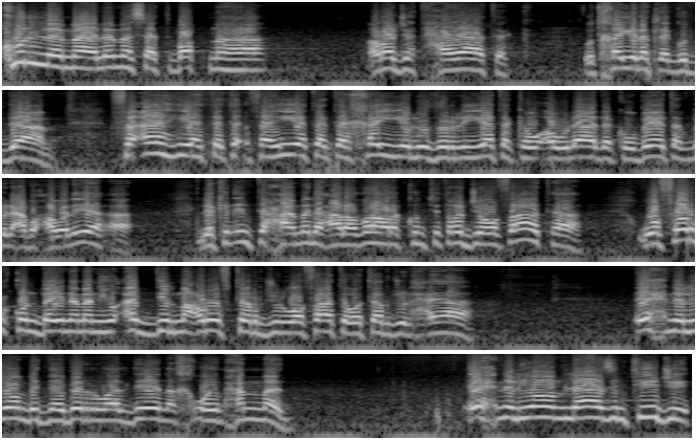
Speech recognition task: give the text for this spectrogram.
كلما لمست بطنها رجت حياتك وتخيلت لقدام فهي. فهي تتخيل ذريتك وأولادك وبيتك بيلعبوا حواليها. لكن أنت حاملها على ظهرك كنت ترجى وفاتها. وفرق بين من يؤدي المعروف ترجو الوفاة وترجو الحياة. إحنا اليوم بدنا نبر والدينا أخوي محمد. إحنا اليوم لازم تيجي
